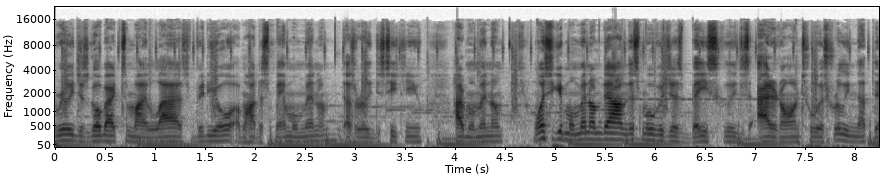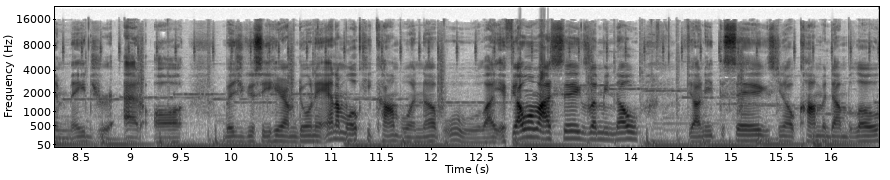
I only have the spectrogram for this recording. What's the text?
really just go back to my last video on how to spam momentum. That's really just teaching you how to momentum. Once you get momentum down this move is just basically just added on to it. It's really nothing major at all. But as you can see here i'm doing it and i'm low-key comboing up. Ooh, like if y'all want my sigs let me know. If y'all need the sigs you know comment down below.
